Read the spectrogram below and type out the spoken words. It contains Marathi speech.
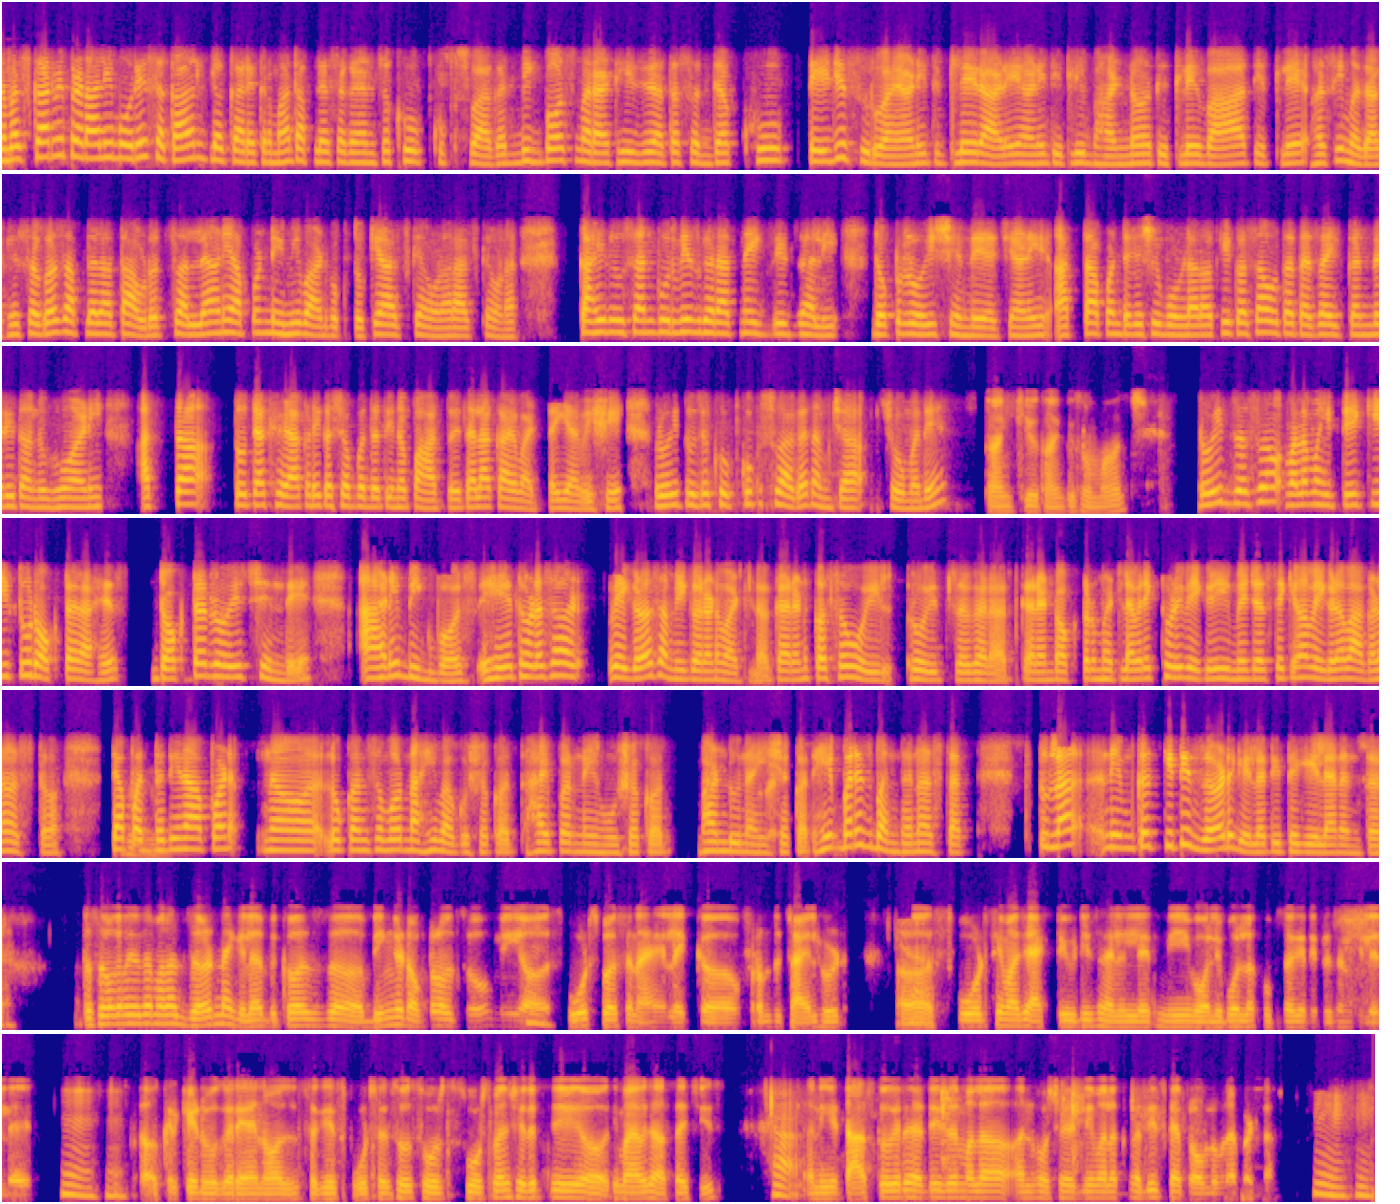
नमस्कार मी प्रणाली मोरे सकाळ कार्यक्रमात आपल्या सगळ्यांचं खूप खूप स्वागत. बिग बॉस मराठी जे आता सध्या खूप तेजीत सुरू आहे आणि तिथले राळे आणि तिथली भांडणं तिथले वाद तिथले हसी मजाक हे सगळंच आपल्याला आता आवडत चाललंय आणि आपण नेहमी वाट बघतो की आज काय होणार आज काय होणार. काही दिवसांपूर्वीच घरातनं एक्झिट झाली. डॉक्टर रोहित शिंदे याची आणि आता आपण त्याच्याशी बोलणार आहोत की कसा होता त्याचा एकंदरीत अनुभव आणि आता तो त्या खेळाकडे कशा पद्धतीनं पाहतोय त्याला काय वाटतं याविषयी. रोहित तुझं खूप खूप स्वागत आमच्या शोमध्ये thank you thank you so much Rohit जसं मला माहितीये की तू डॉक्टर आहेस डॉक्टर रोहित शिंदे आणि बिग बॉस हे थोडंसं वेगळं समीकरण वाटलं कारण कसं होईल रोहितचं घरात कारण डॉक्टर म्हटल्यावर एक थोडी वेगळी इमेज असते किंवा वेगळं वागणं असतं त्या. पद्धतीनं आपण लोकांसमोर नाही वागू शकत हायपर नाही होऊ शकत भांडू नाही शकत हे बरेच बंधनं असतात तुला नेमकं किती जड गेलं तिथे गेल्यानंतर तसं बघायला गेलं तर मला जड नाही गेलं because being a doctor also me. Sports person आहे like from the childhood. Sports हे माझे ऍक्टिव्हिटीज राहिलेले आहेत. मी व्हॉलीबॉलला खूप जागे रिप्रेझेंट केलेलं आहे. क्रिकेट वगैरे अँड ऑल सगळे स्पोर्ट्स सो स्पोर्ट्समॅनशिप ती अं, माझ्यामध्ये असायचीच. हा. आणि टास्क वगैरेसाठी जर मला अनफॉर्च्युनेटली मला कधीच काही प्रॉब्लेम नाही पडला.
